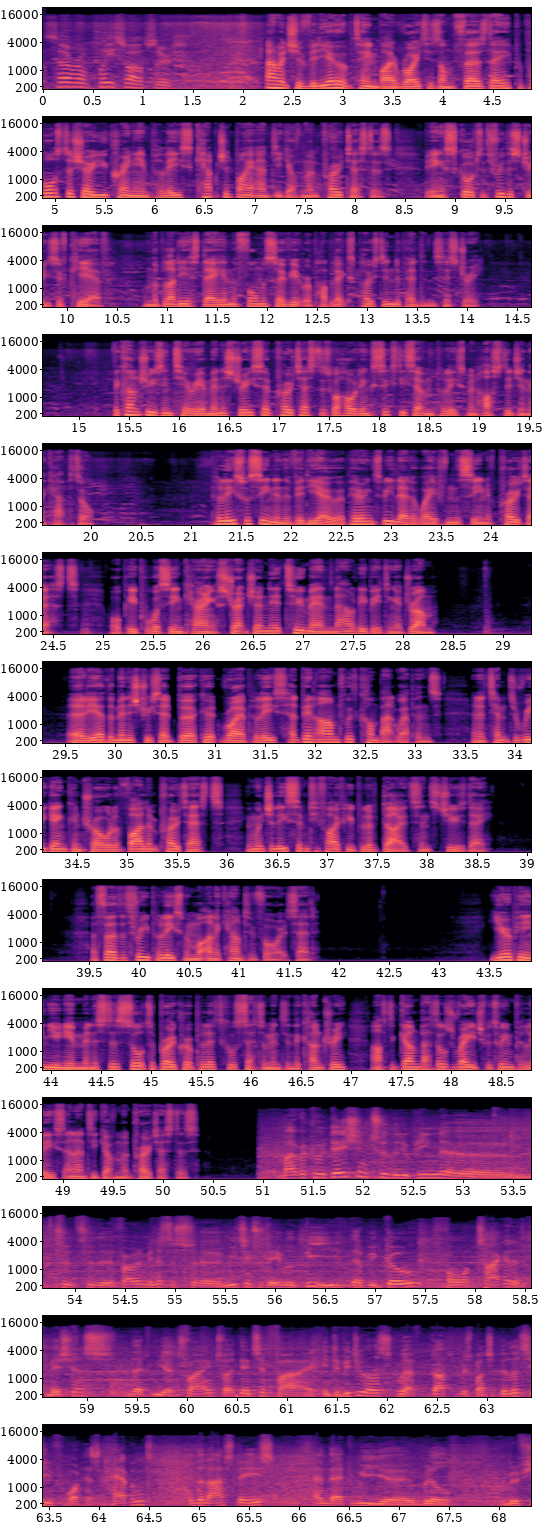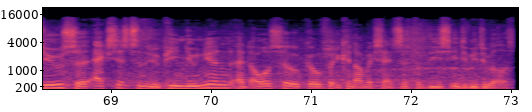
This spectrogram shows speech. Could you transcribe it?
Several police officers. Amateur video obtained by Reuters on Thursday purports to show Ukrainian police captured by anti government protesters being escorted through the streets of Kiev on the bloodiest day in the former Soviet Republic's post independence history. The country's Interior Ministry said protesters were holding 67 policemen hostage in the capital. Police were seen in the video appearing to be led away from the scene of protests, while people were seen carrying a stretcher near two men loudly beating a drum. Earlier, the ministry said Berkut riot police had been armed with combat weapons, an attempt to regain control of violent protests in which at least 75 people have died since Tuesday. A further three policemen were unaccounted for, it said. European Union ministers sought to broker a political settlement in the country after gun battles raged between police and anti government protesters. My recommendation to the European, uh, to, to, the foreign ministers uh, meeting today will be that we go for targeted measures, that we are trying to identify individuals who have got responsibility for what has happened in the last days, and that we uh, will refuse uh, access to the European Union and also go for economic sanctions for these individuals.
